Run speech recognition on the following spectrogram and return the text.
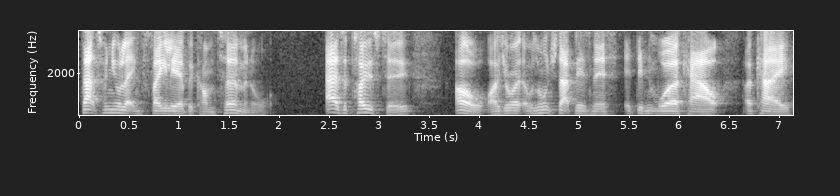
That's when you're letting failure become terminal, as opposed to, oh, I launched that business, it didn't work out. Okay,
